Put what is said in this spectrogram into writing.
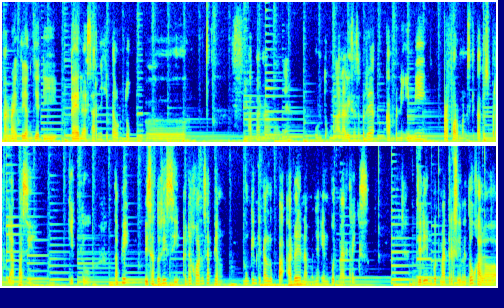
Karena itu yang jadi kayak dasarnya kita untuk uh, apa namanya? Untuk menganalisa sebenarnya company ini performance kita tuh seperti apa sih, gitu. Tapi di satu sisi ada konsep yang mungkin kita lupa, ada yang namanya input matrix. Jadi input matrix ini tuh kalau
